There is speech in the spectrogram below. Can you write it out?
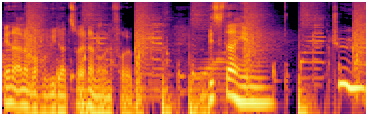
in einer Woche wieder zu einer neuen Folge. Bis dahin. Tschüss.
